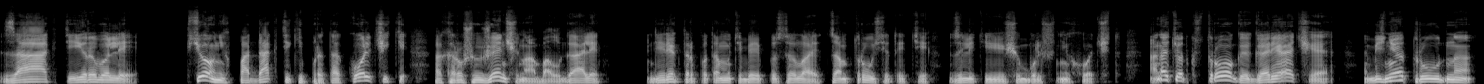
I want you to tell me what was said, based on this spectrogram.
Заактировали. Все у них по дактике, протокольчики, а хорошую женщину оболгали. Директор потому тебя и посылает, сам трусит идти, залить ее еще больше не хочет. Она тетка строгая, горячая, а без нее трудно.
